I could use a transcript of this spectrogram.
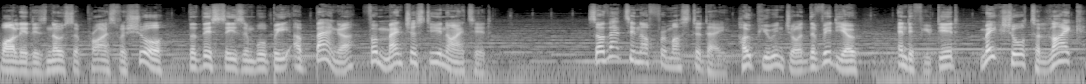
While it is no surprise for sure that this season will be a banger for Manchester United. So that's enough from us today. Hope you enjoyed the video and if you did, make sure to like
